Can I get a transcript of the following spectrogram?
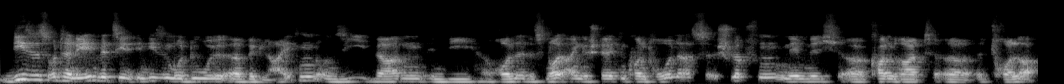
Dieses Unternehmen wird Sie in diesem Modul äh, begleiten und Sie werden in die Rolle des neu eingestellten Controllers schlüpfen, nämlich äh, Konrad äh, Troller.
